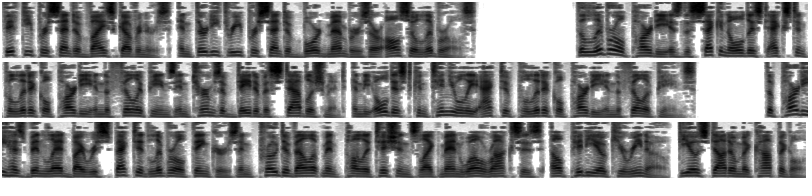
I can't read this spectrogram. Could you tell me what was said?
50% of vice-governors, and 33% of board members are also Liberals. The Liberal Party is the second oldest extant political party in the Philippines in terms of date of establishment, and the oldest continually active political party in the Philippines. The party has been led by respected liberal thinkers and pro-development politicians like Manuel Roxas, Elpidio Quirino, Diosdado Macapagal,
